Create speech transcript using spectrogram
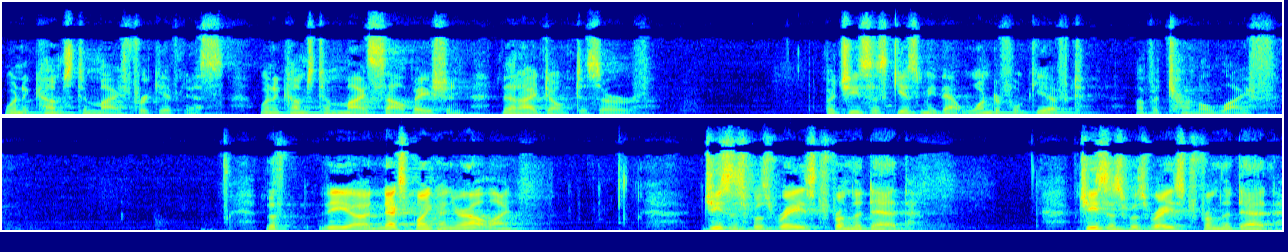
when it comes to my forgiveness, when it comes to my salvation that I don't deserve. But Jesus gives me that wonderful gift of eternal life. The, the uh, next blank on your outline Jesus was raised from the dead. Jesus was raised from the dead.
